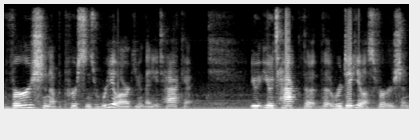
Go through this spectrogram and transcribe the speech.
version of the person's real argument, then you attack it. You, you attack the, the ridiculous version,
